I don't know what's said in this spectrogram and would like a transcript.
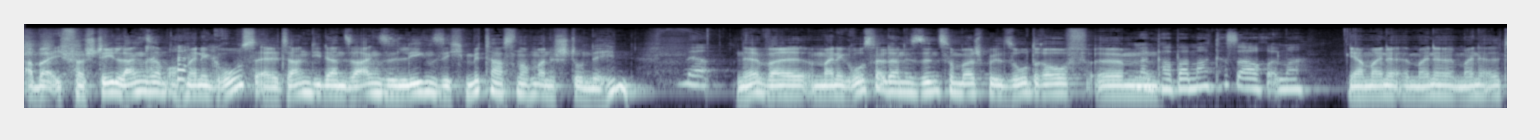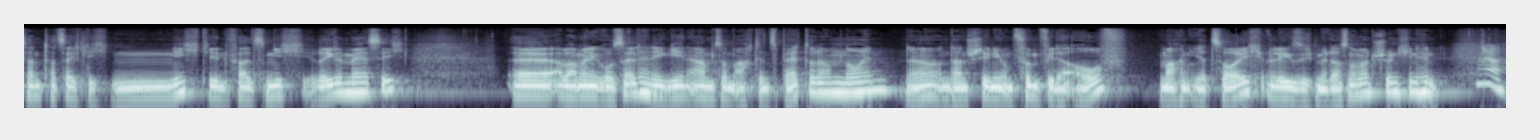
Aber ich verstehe langsam auch meine Großeltern, die dann sagen, sie legen sich mittags noch mal eine Stunde hin. Ja. Ne, weil meine Großeltern sind zum Beispiel so drauf. Ähm, Mein Papa macht das auch immer. ja, meine, meine, meine Eltern tatsächlich nicht, jedenfalls nicht regelmäßig. Äh, aber meine Großeltern, die gehen abends um 8 ins Bett oder um 9 ne, und dann stehen die um 5 wieder auf, machen ihr Zeug und legen sich mittags noch mal ein Stündchen hin. Ja.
